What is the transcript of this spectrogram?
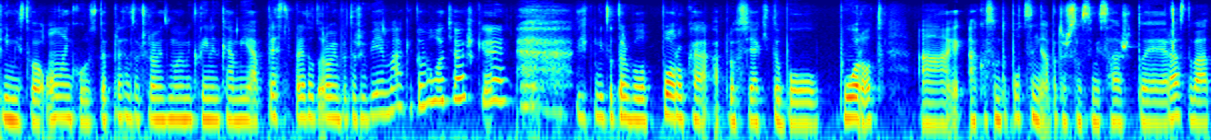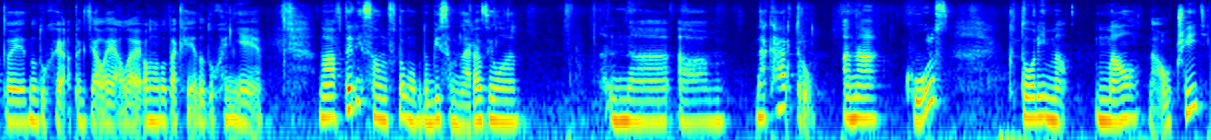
tvojho online kurzu. To je presne to, čo robím s mojimi klientkami a presne preto to robím, pretože viem, aké to bolo ťažké. Mi to trvalo po roka a proste aký to bol pôrod a ako som to podcenila, pretože som si myslela, že to je raz, dva, to je jednoduché a tak ďalej, ale ono to také jednoduché nie je. No a vtedy som v tom období som narazila na, um, na kartru a na kurz, ktorý ma mal naučiť,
